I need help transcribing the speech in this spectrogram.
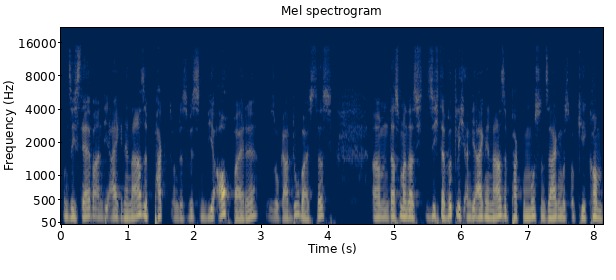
und sich selber an die eigene Nase packt. Und das wissen wir auch beide, sogar du weißt das, ähm, dass man das, sich da wirklich an die eigene Nase packen muss und sagen muss, okay, komm,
